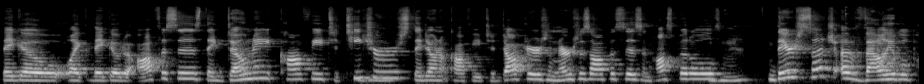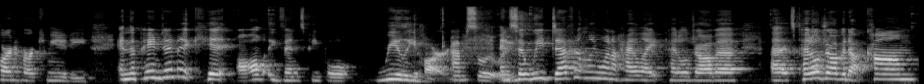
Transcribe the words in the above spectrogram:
they go like they go to offices, they donate coffee to teachers, they donate coffee to doctors and nurses offices and hospitals. Mhm. They're such a valuable part of our community. And the pandemic hit all events people really hard. Absolutely. And so we definitely want to highlight Pedal Java. Uh, it's pedaljava.com.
